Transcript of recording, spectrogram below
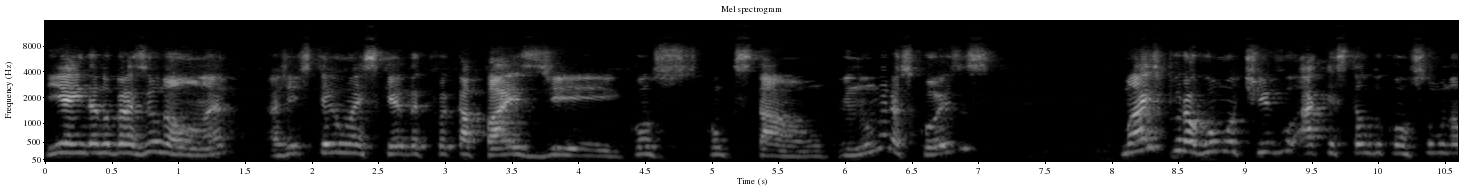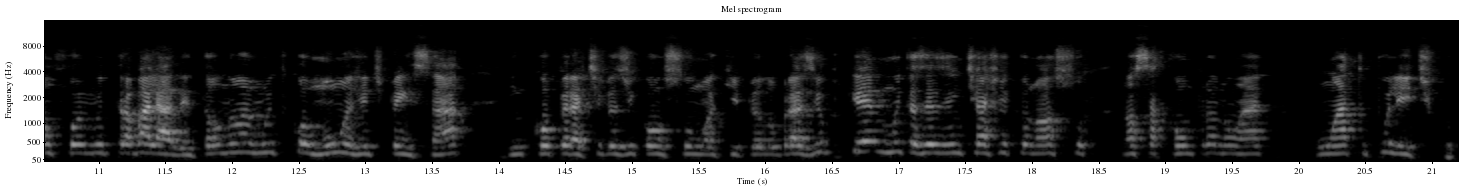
e ainda no Brasil não. Né? A gente tem uma esquerda que foi capaz de conquistar inúmeras coisas mas por algum motivo a questão do consumo não foi muito trabalhada. Então não é muito comum a gente pensar em cooperativas de consumo aqui pelo Brasil, porque muitas vezes a gente acha que o nosso nossa compra não é um ato político.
